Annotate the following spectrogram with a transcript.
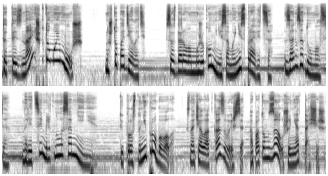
«Да ты знаешь, кто мой муж?» Но что поделать? Со здоровым мужиком мне самой не справиться. Зак задумался. На лице мелькнуло сомнение. «Ты просто не пробовала. Сначала отказываешься, а потом за уши не оттащишь.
